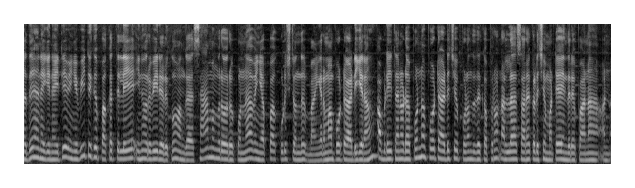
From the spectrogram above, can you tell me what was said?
அதே அன்னைக்கு நைட்டு இவங்க வீட்டுக்கு பக்கத்திலேயே இன்னொரு வீடு இருக்கும். அங்கே சாமுங்கிற ஒரு பொண்ணை அவங்க அப்பா குடிச்சிட்டு வந்து பயங்கரமாக போட்டு அடிக்கிறான். அப்படி தன்னோட பொண்ணை போட்டு அடித்து பிறந்ததுக்கப்புறம் நல்லா சரக்கடிச்சு மட்டையாக இருந்திருப்பானா அண்ட்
